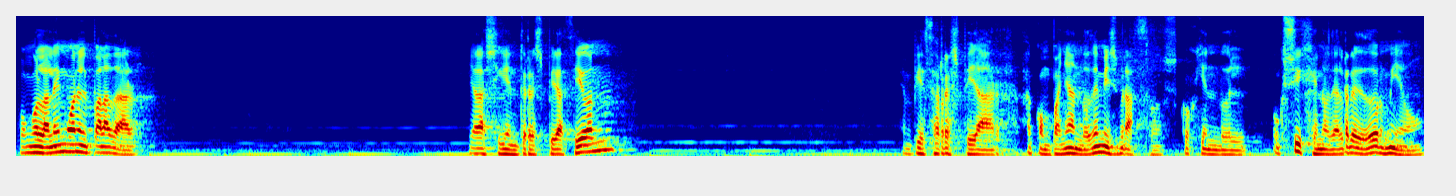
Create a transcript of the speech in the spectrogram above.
Pongo la lengua en el paladar. Y a la siguiente respiración Empiezo a respirar acompañando de mis brazos, cogiendo el oxígeno de alrededor mío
